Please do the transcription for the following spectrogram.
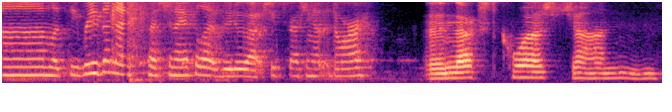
Um, let's see. Read the next question. I have to let Voodoo out. She's scratching at the door. The next question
